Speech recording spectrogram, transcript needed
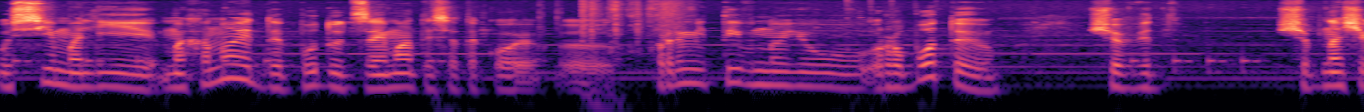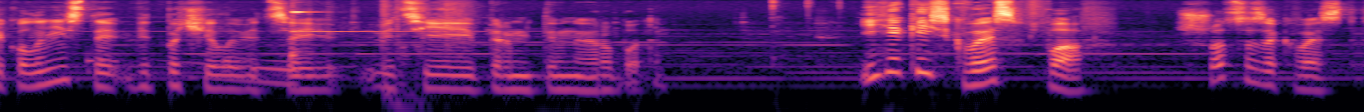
Усі малі механоїди будуть займатися такою е, примітивною роботою, щоб, від, щоб наші колоністи відпочили від, цієї, від цієї примітивної роботи. І якийсь квест впав. Що це за квест?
